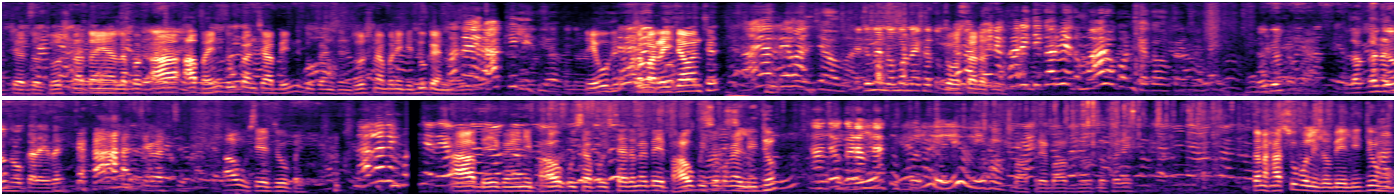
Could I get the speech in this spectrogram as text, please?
અત્યારે તો જોશના તો અહીંયા લગભગ આ આ ભાઈની દુકાન છે આ બેનની દુકાન છે જોશના બની ગઈ દુકાન મને રાખી લીધી હવે. એવું છે? તમારે રહી જવાનું છે? તો સરસ. કોઈને ખરીદી કરવી હોય તો મારો કોન્ટેક્ટ કરજો. લગ્ન જ ન કરાય ભાઈ. સાચી વાત છે. આવું છે જો ભાઈ. આ બે કઈની ભાવ પૂછા પૂછતા તમે બે ભાવ પૂછો પણ કઈ લીધું? બાપરે બાપ જો તો ખરી. તમે હાસુ બોલી જો બે લીધું હું.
